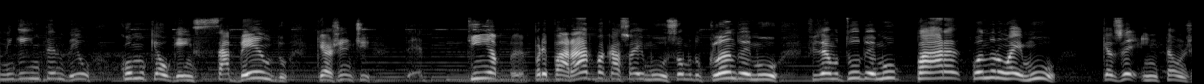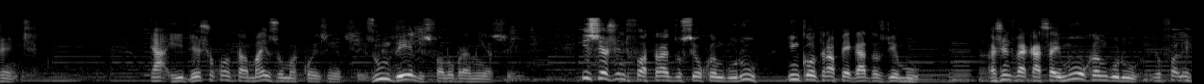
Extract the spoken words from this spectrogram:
ninguém entendeu como que alguém sabendo que a gente tinha preparado para caçar emu, somos do clã do emu, fizemos tudo emu para quando não é emu. Quer dizer, então, gente, Ah, e deixa eu contar mais uma coisinha para vocês. Um deles falou para mim assim: e se a gente for atrás do seu canguru encontrar pegadas de emu? A gente vai caçar emu ou canguru? Eu falei,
